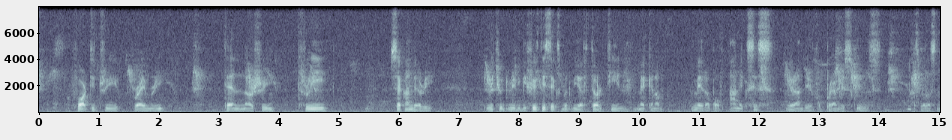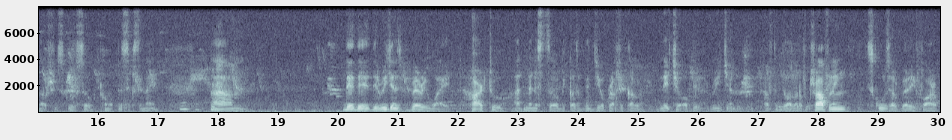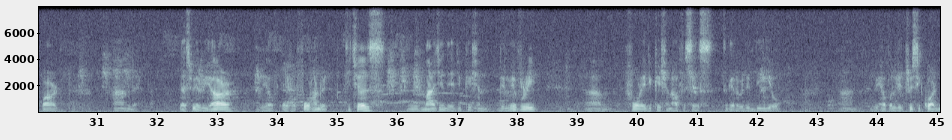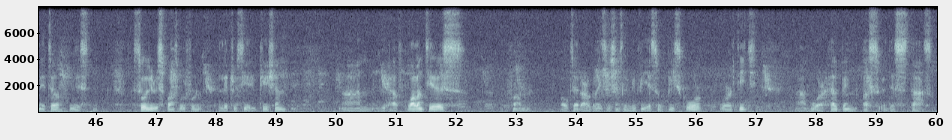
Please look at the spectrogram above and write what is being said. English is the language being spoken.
43 primary, 10 nursery, 3 secondary, which would really be 56, but we have 13 making up, made up of annexes here and there for primary schools as well as nursery schools, so come up to 69. Okay. Um, the, the, the region is very wide, hard to administer because of the geographical nature of the region. You have to do a lot of traveling, schools are very far apart, and that's where we are. We have over 400 teachers who are managing the education delivery, um, four education officers together with the DEO. Um, we have a literacy coordinator who is solely responsible for literacy education. And we have volunteers from outside organizations like the VSO Peace Corps, World Teach, um, who are helping us with this task.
